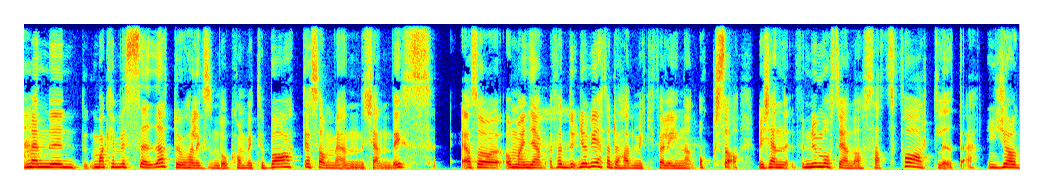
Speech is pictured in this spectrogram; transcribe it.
men eh, man kan väl säga att du har liksom då kommit tillbaka som en kändis? Alltså, om man jäm... för jag vet att du hade mycket följare innan också, men känner, för nu måste jag ändå ha satt fart lite. Ja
